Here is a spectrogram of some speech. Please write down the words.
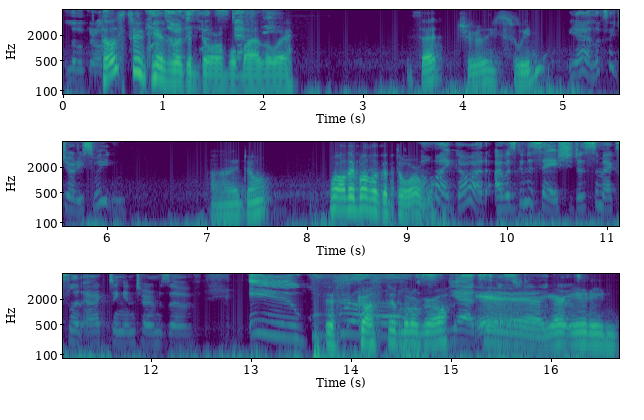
Little girl. Those two kids look adorable, by the way. Is that Jodie Sweetin? Yeah, it looks like Jodie Sweetin. I don't. Well, they both look adorable. Oh my god, I was gonna say she does some excellent acting in terms of ew, Disgusted little girl. Yeah, Yeah, you're girls. eating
